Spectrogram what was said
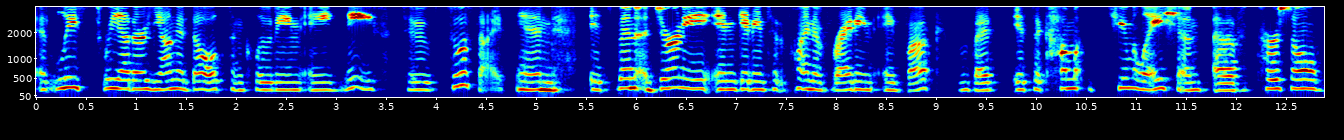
at least three other young adults, including a niece, to suicide. And it's been a journey in getting to the point of writing a book, but it's a cum- accumulation of personal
